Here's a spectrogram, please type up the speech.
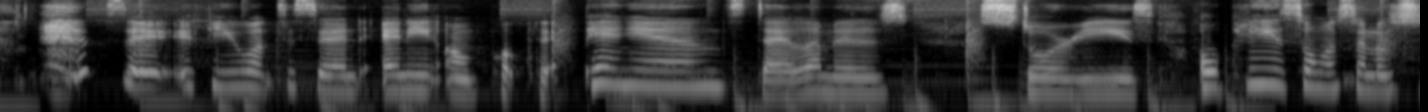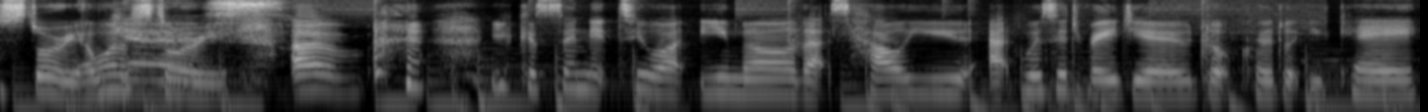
so if you want to send any unpopular opinions, dilemmas, stories, oh please someone send us a story. I want a story. Um you can send it to our email that's hallyu at wizardradio.co.uk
